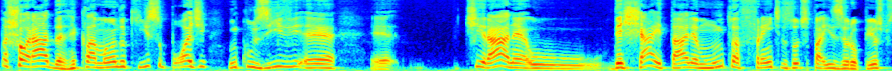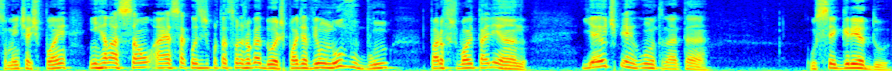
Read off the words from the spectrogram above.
uma chorada reclamando que isso pode, inclusive, é, é, tirar, né, o deixar a Itália muito à frente dos outros países europeus, principalmente a Espanha, em relação a essa coisa de contratação de jogadores. Pode haver um novo boom para o futebol italiano. E aí eu te pergunto, Natan, o segredo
